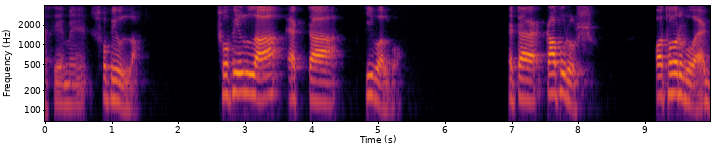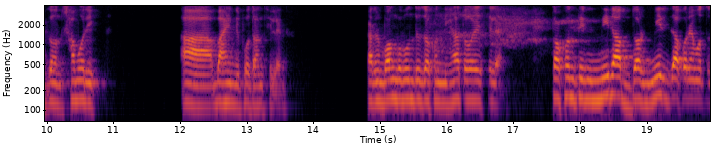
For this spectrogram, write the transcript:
আছে এম এ শফিউল্লাহ। শফিউল্লাহ একটা, কি বলব? এটা কাপুরুষ, অথর্ব একজন সামরিক বাহিনী প্রধান ছিলেন। কারণ বঙ্গবন্ধু যখন নিহত হয়েছিলেন, তখন তিনি নীরব মীর জাফরের মতন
